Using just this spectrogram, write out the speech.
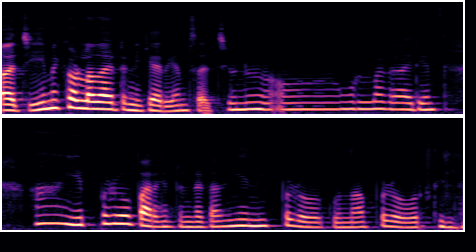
ആ ചീമയ്ക്ക് ഉള്ളതായിട്ട് എനിക്കറിയാം. സച്ചുവിന് ഉള്ള കാര്യം ആ എപ്പോഴോ പറഞ്ഞിട്ടുണ്ട് കേട്ടോ. അത് ഞാൻ ഇപ്പോഴും ഓർക്കുന്നു. അപ്പോഴും ഓർത്തില്ല.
